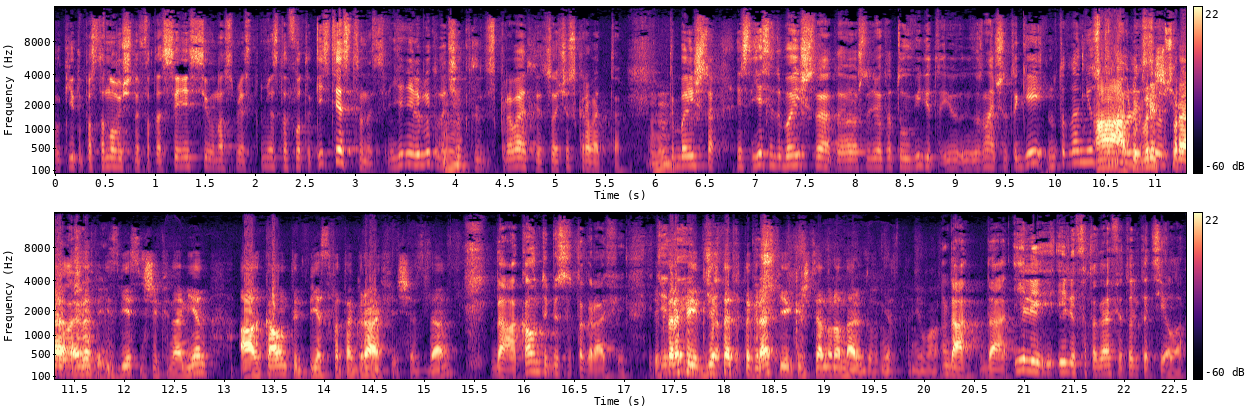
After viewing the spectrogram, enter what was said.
какие-то постановочные фотосессии у нас вместо, вместо фоток. Естественность. Я не люблю, когда человек скрывает лицо. А что скрывать-то? Ты боишься, если, если ты боишься, э, что тебя кто-то увидит и узнает, что ты гей, ну тогда не устанавливай А, ты говоришь про этот известнейший феномен а аккаунты без фотографий сейчас, да? Да, аккаунты без фотографий. И фотографии, где стоят фотографии Криштиану Роналду вместо него. Да, да. Или, или фотография только тела.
